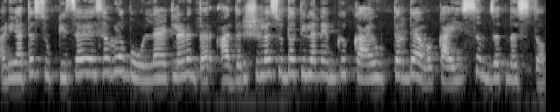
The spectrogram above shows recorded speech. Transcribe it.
आणि आता चुकीचं हे सगळं बोलणं ऐकल्यानंतर आदर्शला सुद्धा तिला नेमकं काय उत्तर द्यावं काहीच समजत नसतं.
